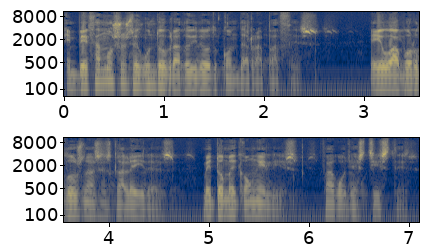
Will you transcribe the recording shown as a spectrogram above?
Empezamos o segundo obradoiro con derrapaces. Eu abordos nas escaleiras, me tome con eles, fagolles chistes.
